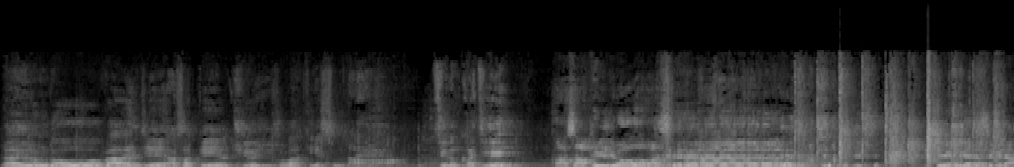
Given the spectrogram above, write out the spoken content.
아, 이 정도가 이제 아사필 주요 주소가 되겠습니다. 지금까지 아사필요! 진행되었습니다.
